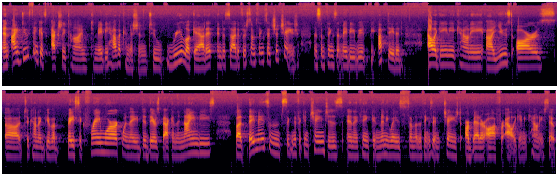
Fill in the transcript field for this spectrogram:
And I do think it's actually time to maybe have a commission to relook at it and decide if there's some things that should change and some things that maybe would be updated. Allegheny County uh, used ours uh, to kind of give a basic framework when they did theirs back in the 90s, but they made some significant changes, and I think in many ways some of the things they changed are better off for Allegheny County. So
